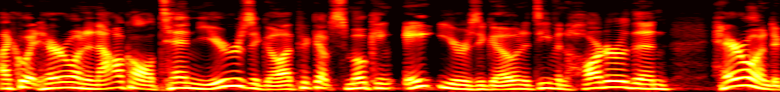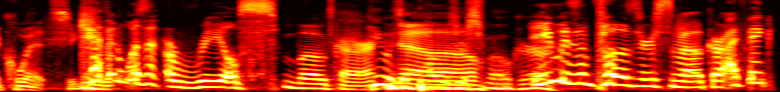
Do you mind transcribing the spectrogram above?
I quit heroin and alcohol 10 years ago. I picked up smoking eight years ago, and it's even harder than heroin to quit. So you Kevin wasn't a real smoker. He was a poser smoker. He was a poser smoker. I think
